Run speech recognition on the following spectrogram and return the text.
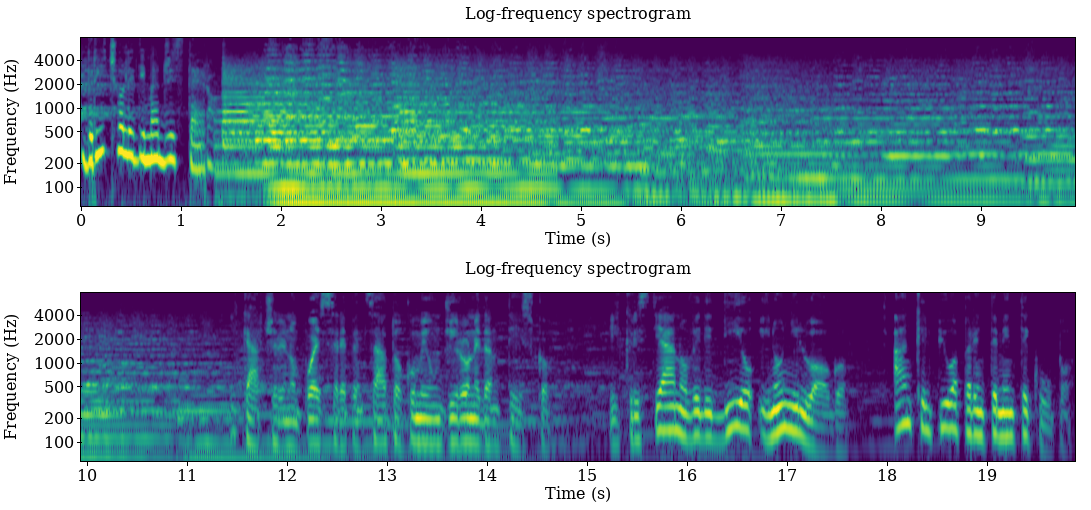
Briciole di Magistero. Il carcere non può essere pensato come un girone dantesco. Il cristiano vede Dio in ogni luogo, anche il più apparentemente cupo.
